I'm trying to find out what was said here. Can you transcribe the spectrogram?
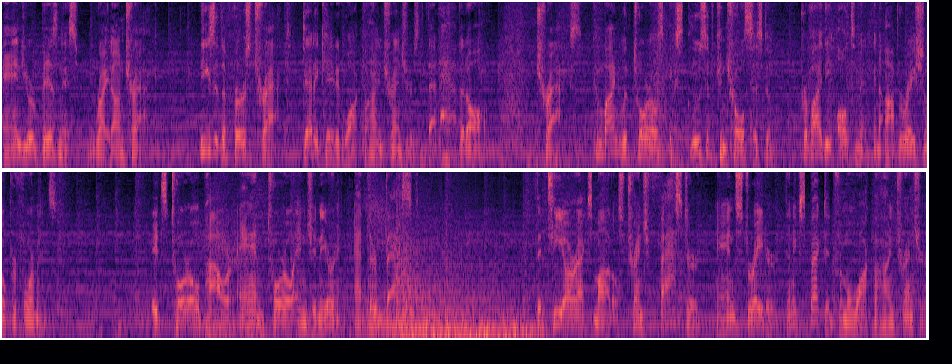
and your business right on track. These are the first tracked, dedicated walk-behind trenchers that have it all. Tracks, combined with Toro's exclusive control system, provide the ultimate in operational performance. It's Toro Power and Toro Engineering at their best. The TRX models trench faster and straighter than expected from a walk-behind trencher.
